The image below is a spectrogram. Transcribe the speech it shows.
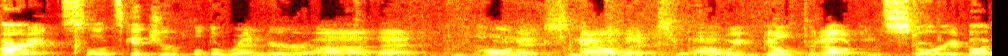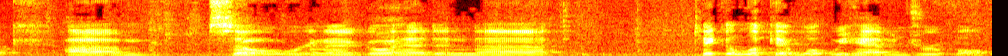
All right, so let's get Drupal to render uh, that component now that uh, we've built it out in Storybook. Um, so we're going to go ahead and uh, take a look at what we have in Drupal.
